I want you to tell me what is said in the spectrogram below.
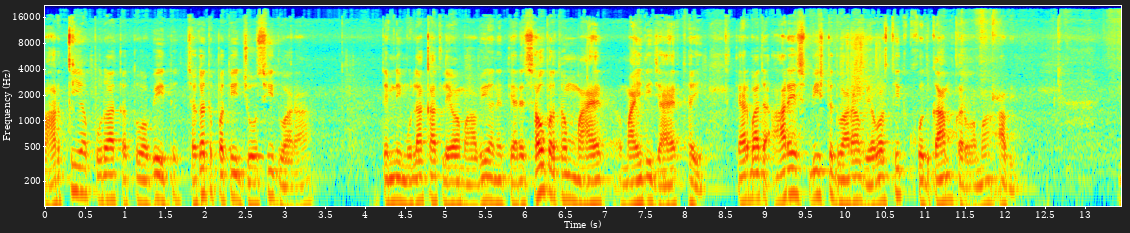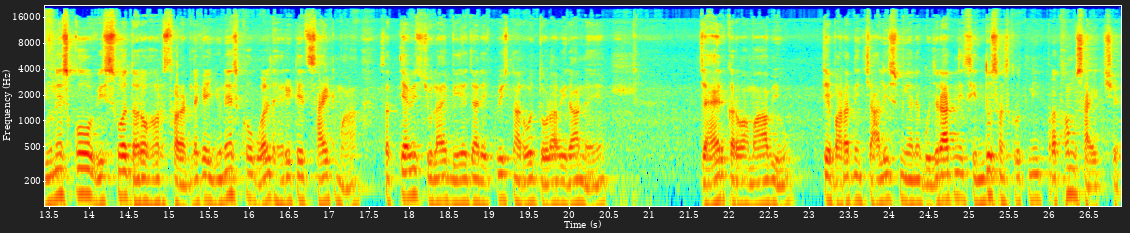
ભારતીય પુરાતત્વવિદ જગતપતિ જોશી દ્વારા તેમની મુલાકાત લેવામાં આવી અને ત્યારે સૌપ્રથમ માહિતી જાહેર થઈ. ત્યારબાદ આર એસ બિસ્ટ દ્વારા વ્યવસ્થિત ખોદકામ કરવામાં આવ્યું. યુનેસ્કો વિશ્વ ધરોહર સ્થળ, એટલે કે યુનેસ્કો વર્લ્ડ હેરિટેજ સાઇટમાં સત્યાવીસ જુલાઈ બે હજાર એકવીસના રોજ ધોળાવીરાને જાહેર કરવામાં આવ્યું. તે ભારતની ચાલીસમી અને ગુજરાતની સિંધુ સંસ્કૃતિની પ્રથમ સાઇટ છે.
